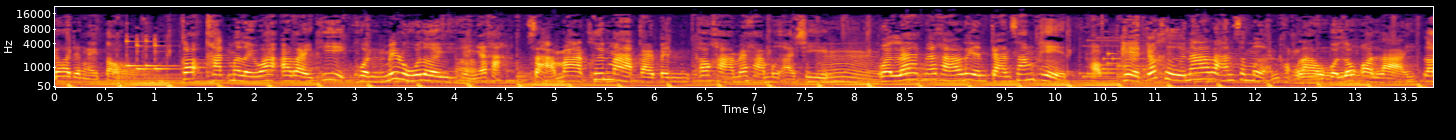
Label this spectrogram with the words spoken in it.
ยอดยังไงต่อ ก็คัดมาเลยว่าอะไรที่คนไม่รู้เลยอ่าอย่างเงี้ยค่ะ สามารถขึ้นมากลายเป็นพ่อค้าแม่ค้ามืออาชีพอืมวันแรกนะคะเรียนการสร้างเพจครับเพจก็คือหน้าร้านเสมือนของเราโอ้บนโลกออนไลน์ เรา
